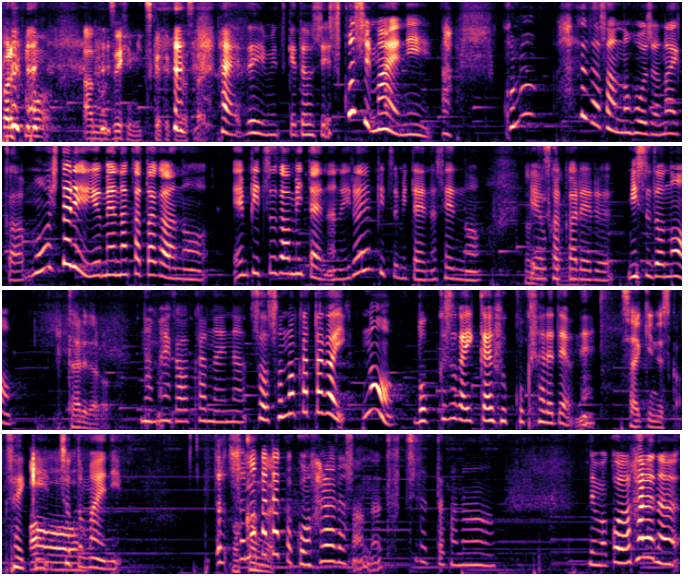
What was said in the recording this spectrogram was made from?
これもあのぜひ見つけてください。はい、ぜひ見つけてほしい。少し前に、あ、この原田さんの方じゃないか、もう一人有名な方があの鉛筆画みたいなあの色鉛筆みたいな線の絵を描かれるミスドの誰だろう。名前がわかんないな。そう、その方がのボックスが一回復刻されたよね。最近ですか？最近ちょっと前に。とその方がこう原田さんなどっちだったかな。でもこう原田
